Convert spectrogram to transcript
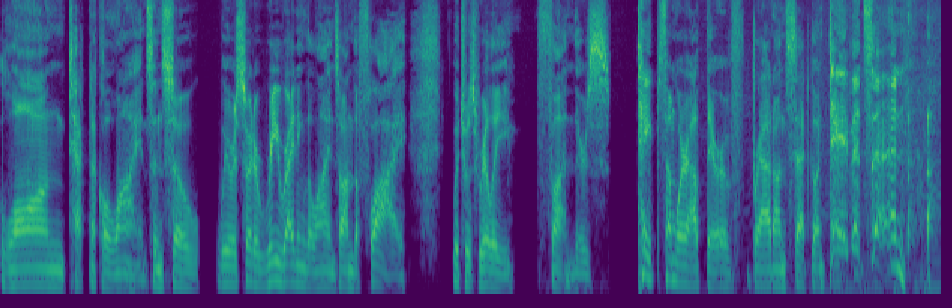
long technical lines. And so we were sort of rewriting the lines on the fly, which was really fun. There's tape somewhere out there of Brad on set going, Davidson!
